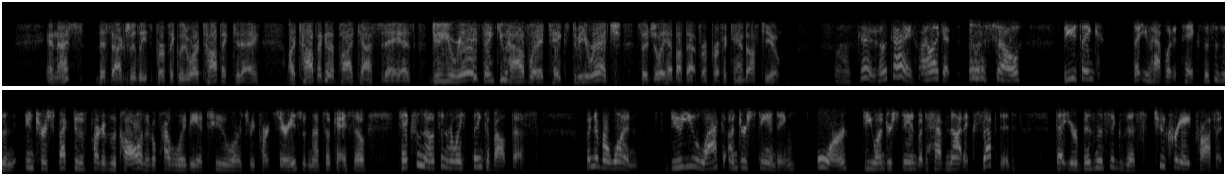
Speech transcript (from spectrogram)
And that's this actually leads perfectly to our topic today. Our topic of the podcast today is Do you really think you have what it takes to be rich? So Julie, how about that for a perfect handoff to you? Well, good. Okay. I like it. so do you think that you have what it takes? This is an introspective part of the call and it'll probably be a two or three part series, but that's okay. So take some notes and really think about this. Point number one, do you lack understanding or do you understand but have not accepted that your business exists to create profit?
